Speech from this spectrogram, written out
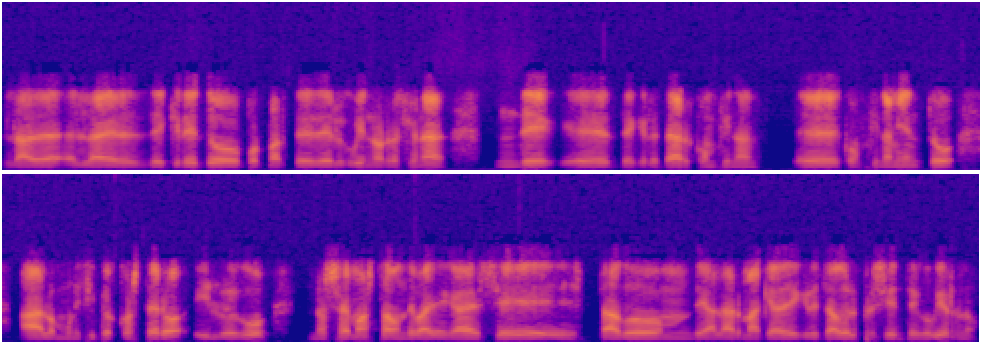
el decreto por parte del gobierno regional de eh, decretar eh, confinamiento a los municipios costeros y luego no sabemos hasta dónde va a llegar ese estado de alarma que ha decretado el presidente del gobierno.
